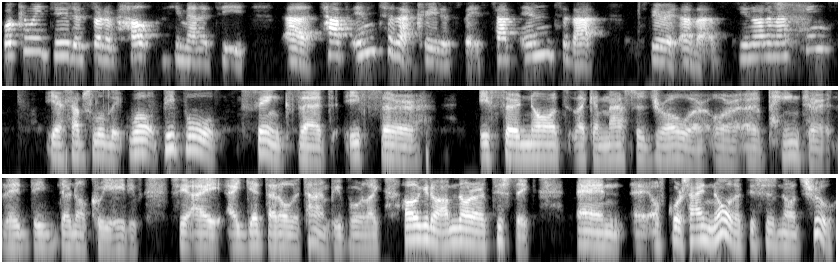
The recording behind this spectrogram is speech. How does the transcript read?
what can we do to sort of help humanity uh, tap into that creative space, tap into that spirit of us? You know what I'm asking? Yes, absolutely. Well, people think that if they're if they're not like a master drawer or a painter, they, they they're not creative. See, I I get that all the time. People are like, "Oh, you know, I'm not artistic," and uh, of course, I know that this is not true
